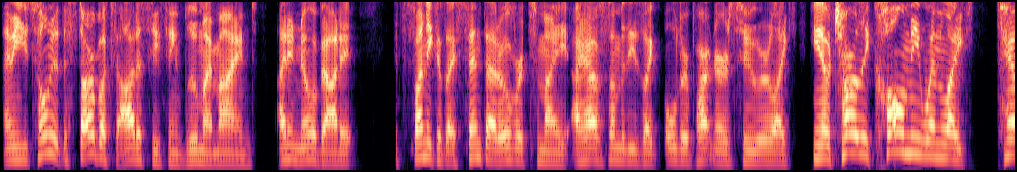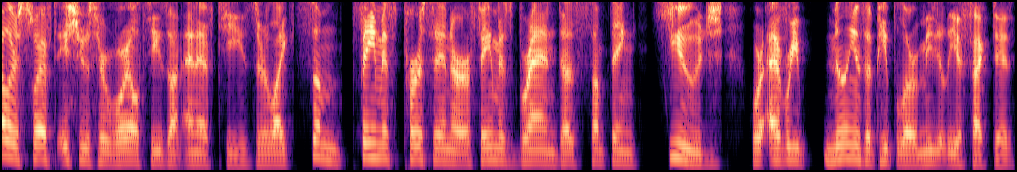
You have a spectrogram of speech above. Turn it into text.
I mean you told me that the starbucks odyssey thing blew my mind. I didn't know about it. It's funny because i sent that over to my i have some of these like older partners who are like you know charlie call me when like Taylor Swift issues her royalties on NFTs, or like some famous person or a famous brand does something huge where every millions of people are immediately affected.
